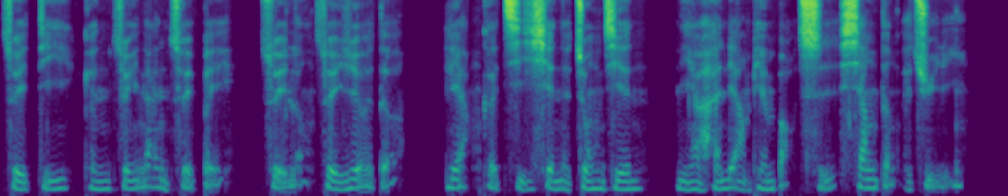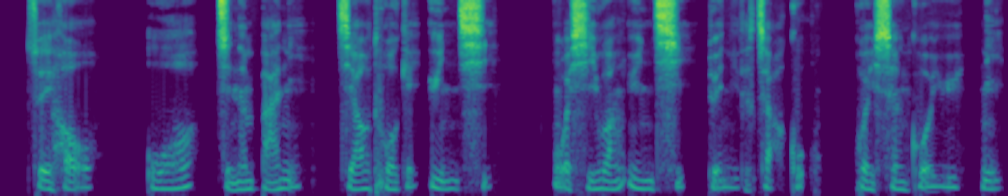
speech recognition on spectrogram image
最低、跟最南、最北、最冷、最热的。”两个极限的中间，你要和两边保持相等的距离。最后，我只能把你交托给运气。我希望运气对你的照顾会胜过于你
